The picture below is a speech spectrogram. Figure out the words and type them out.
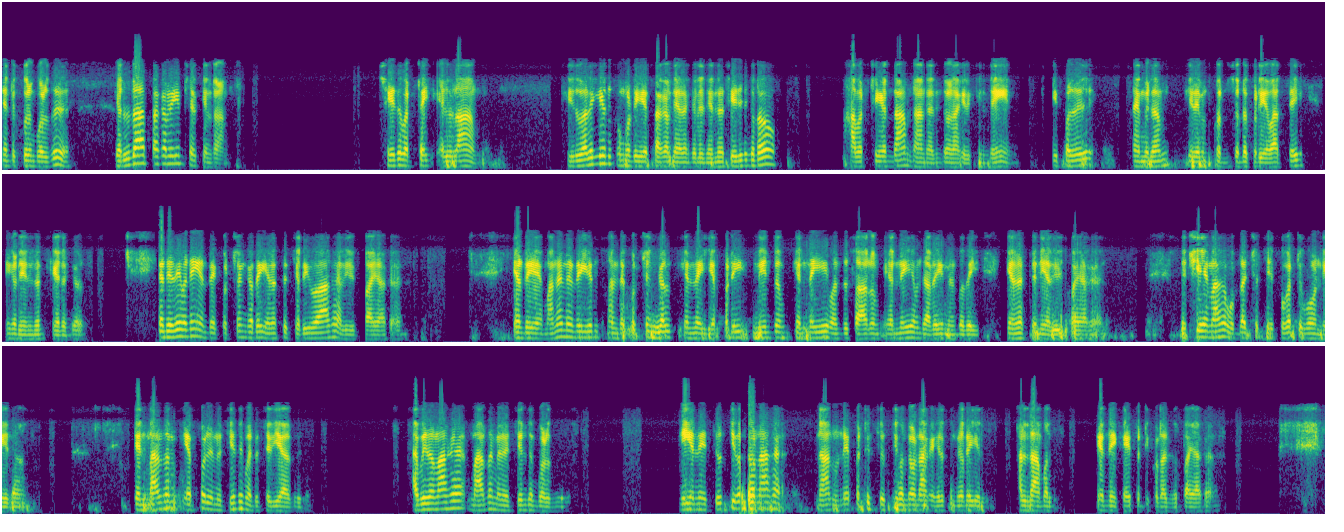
என்று கூறும்பொழுது எல்லா பகலையும் சேர்க்கின்றான். செய்தவற்றை எல்லாம் இதுவரையில் உங்களுடைய பகல் நேரங்களில் என்ன செய்தீர்களோ அவற்றையெல்லாம் நான் அறிந்தவனாக இருக்கின்றேன். இப்போது நம்மிடம் இதை கொண்டு சொல்லக்கூடிய வார்த்தை நீங்கள் என்னிடம் கேளுங்கள். என் இறைவனே என்ற குற்றங்களை எனக்கு தெளிவாக அறிவிப்பாயாக. என்னுடைய மனநிலையில் அந்த குற்றங்கள் என்னை எப்படி மீண்டும் என்னையே வந்து சாரும் என்னையே வந்து அடையும் என்பதை எனக்கு நீ அறிவிப்பாயாக. நிச்சயமாக உள்ளட்சத்தை புகட்டுவோம் நீதான். என் மரணம் எப்படி என்னை தீர்ந்தும் என்று தெரியாது. அவ்விதமாக மரணம் என்னை தீர்ந்தும் பொழுது நீ என்னை திருப்தி வந்தவனாக நான் உன்னை பற்றி திருப்தி வந்தவனாக இருக்கும் நிலையில் அல்லாமல் என்னை கைப்பற்றிக் கொள்ளாதிருப்பாயாக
